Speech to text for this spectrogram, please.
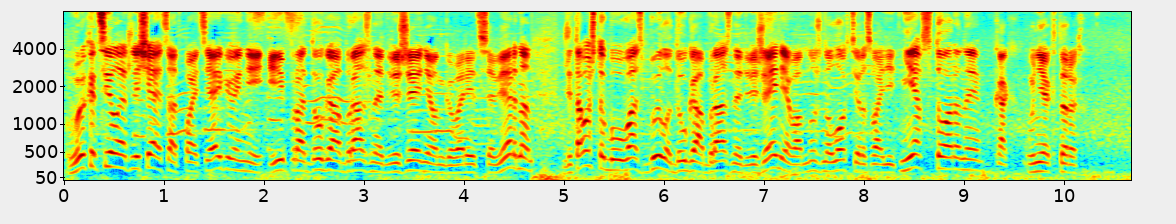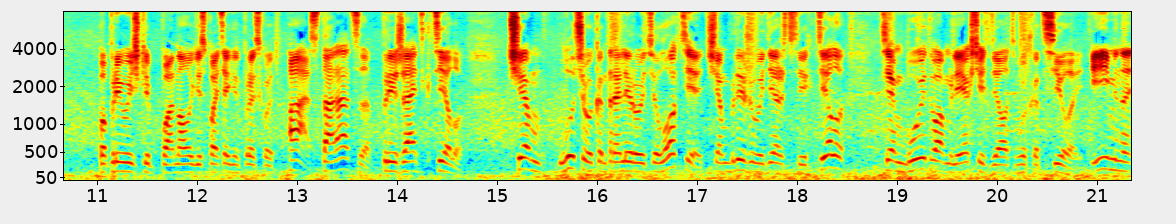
Выход силы отличается от подтягиваний, и про дугообразное движение он говорит все верно. Для того, чтобы у вас было дугообразное движение, вам нужно локти разводить не в стороны, как у некоторых по привычке, по аналогии с подтягиванием происходит, а стараться прижать к телу. Чем лучше вы контролируете локти, чем ближе вы держите их к телу, тем будет вам легче сделать выход силой. И именно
